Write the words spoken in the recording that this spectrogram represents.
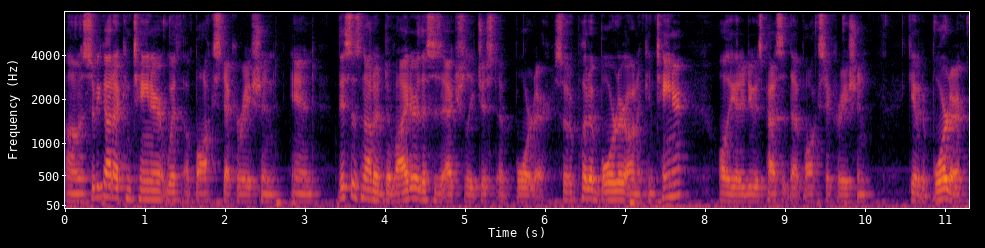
Um, so we got a container with a box decoration and this is not a divider, this is actually just a border. So to put a border on a container, all you gotta do is pass it that box decoration, give it a border,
